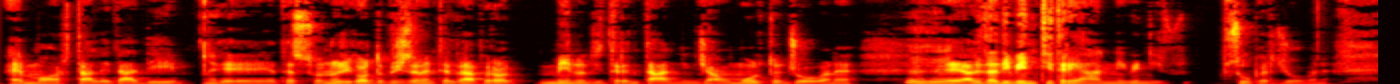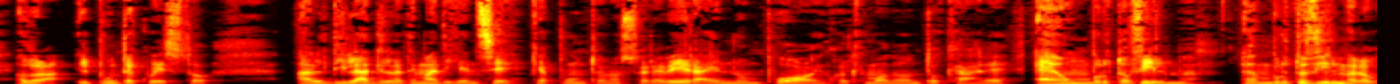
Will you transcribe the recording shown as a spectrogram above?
è morta all'età di, eh, adesso non ricordo precisamente l'età, però meno di 30 anni, diciamo, molto giovane, mm-hmm. eh, all'età di 23 anni, quindi super giovane. Allora, il punto è questo. Al di là della tematica in sé, che appunto è una storia vera e non può in qualche modo non toccare, è un brutto film. È un brutto film, mm.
